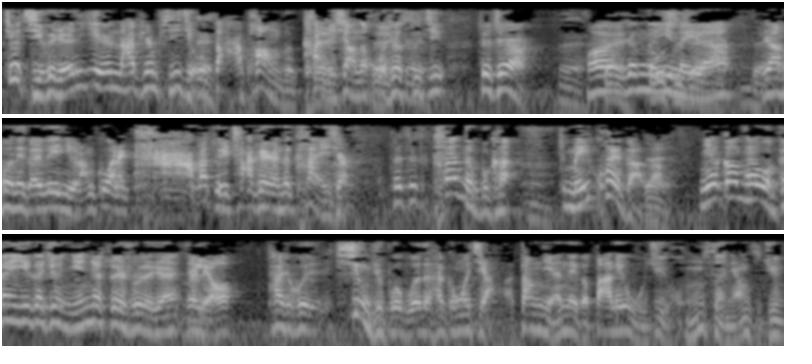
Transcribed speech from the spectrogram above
就几个人，一人拿瓶啤酒，大胖子看着像那货车司机，就这样啊，扔个一美元然后那个 AV 女郎过来，咔把腿叉开让他看一下，他他看都不看，就没快感了。你看刚才我跟一个就您这岁数的人在聊，他就会兴致勃勃的还跟我讲啊，当年那个芭蕾舞剧《红色娘子军》，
